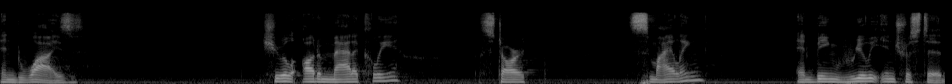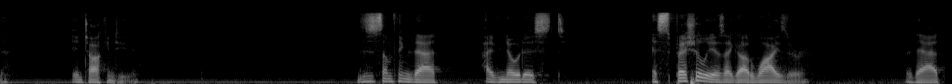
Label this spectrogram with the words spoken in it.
and wise, she will automatically start smiling and being really interested in talking to you. This is something that I've noticed, especially as I got wiser, that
